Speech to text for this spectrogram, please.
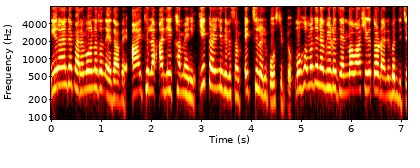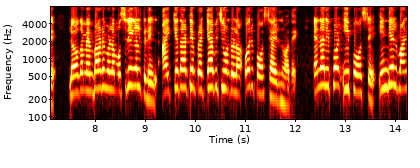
ഇറാന്റെ പരമോന്നത നേതാവ് ആയതുല്ല അലി ഖമേനി ഈ കഴിഞ്ഞ ദിവസം എക്സിൽ ഒരു പോസ്റ്റ് ഇട്ടു. മുഹമ്മദ് നബിയുടെ ജന്മവാർഷികത്തോടനുബന്ധിച്ച് ലോകമെമ്പാടുമുള്ള മുസ്ലിങ്ങൾക്കിടയിൽ ഐക്യദാർഢ്യം പ്രഖ്യാപിച്ചുകൊണ്ടുള്ള ഒരു പോസ്റ്റ് ആയിരുന്നു അതെ. എന്നാൽ ഇപ്പോൾ ഈ പോസ്റ്റ് ഇന്ത്യയിൽ വൻ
